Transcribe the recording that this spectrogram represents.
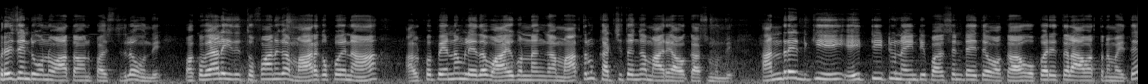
ప్రజెంట్ ఉన్న వాతావరణ పరిస్థితిలో ఉంది. ఒకవేళ ఇది తుఫానుగా మారకపోయినా అల్పపీడనం లేదా వాయుగుండంగా మాత్రం ఖచ్చితంగా మారే అవకాశం ఉంది. హండ్రెడ్కి ఎయిటీ టు నైంటీ పర్సెంట్ అయితే ఒక ఉపరితల ఆవర్తనం అయితే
